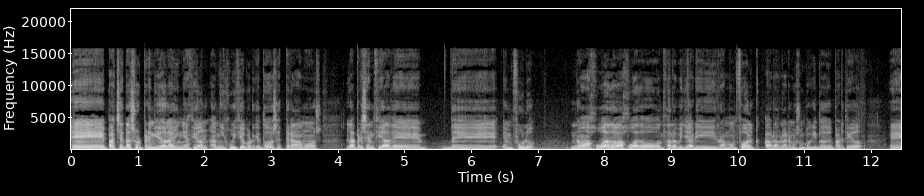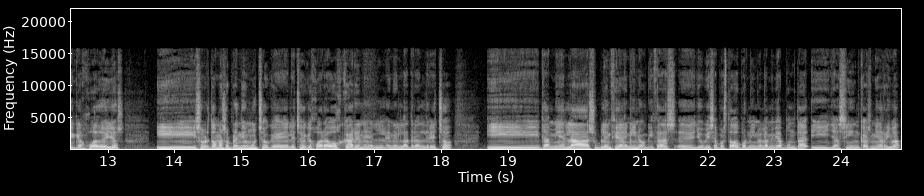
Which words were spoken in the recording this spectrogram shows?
Eh, Pacheta ha sorprendido la alineación, a mi juicio, porque todos esperábamos la presencia de, de Enfulu. No ha jugado, ha jugado Gonzalo Villar y Ramón Folk. Ahora hablaremos un poquito del partido eh, que han jugado ellos. Y sobre todo me ha sorprendido mucho que el hecho de que jugara Oscar en el, en el lateral derecho y también la suplencia de Nino. Quizás eh, yo hubiese apostado por Nino en la media punta y Yassin Casmi arriba,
